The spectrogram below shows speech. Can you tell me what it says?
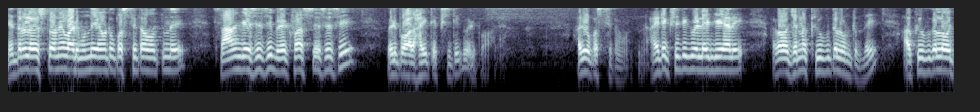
నిద్రలేస్తూనే వాడి ముందు ఏమిటి ఉపస్థితం అవుతుంది స్నానం చేసేసి బ్రేక్ఫాస్ట్ చేసేసి వెళ్ళిపోవాలి. హైటెక్ సిటీకి వెళ్ళిపోవాలి. అది ఉపస్థితం అవుతుంది హైటెక్ సిటీకి వెళ్ళి ఏం చేయాలి? అక్కడ ఒక చిన్న క్యూబికల్ ఉంటుంది. ఆ క్యూబికల్లో ఒక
